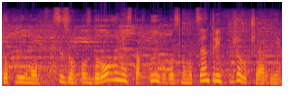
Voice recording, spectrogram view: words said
до Криму. Сезон оздоровлення стартує в обласному центрі вже у червні.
